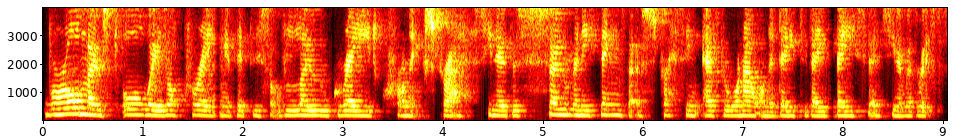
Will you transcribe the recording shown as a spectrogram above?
we're almost always operating at this sort of low grade chronic stress. You know there's so many things that are stressing everyone out on a day to day basis you know whether it's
